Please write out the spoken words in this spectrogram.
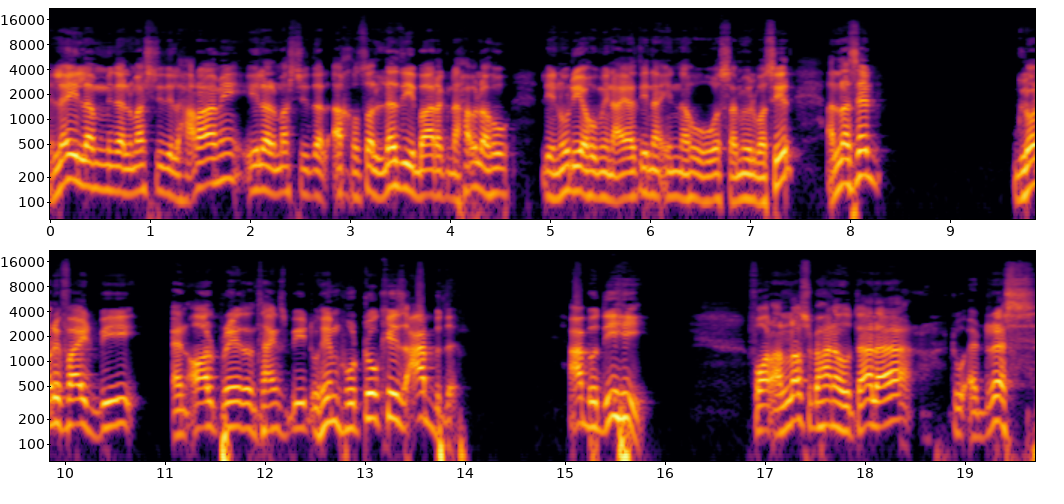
laylam min al-masjid al-harami ila al-masjid al-aqsa alladhi barakna hawlahu linuriyahu min ayatina innahu huwa samiul basir. Allah said, Glorified be and all praise and thanks be to Him who took His abd, abdihi. For Allah subhanahu wa ta'ala to address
